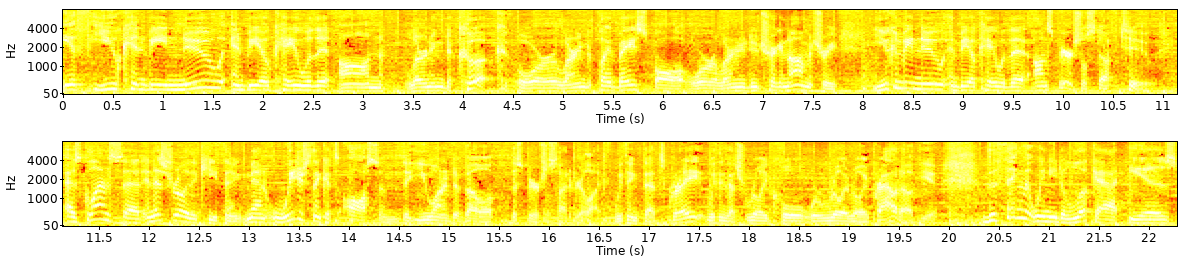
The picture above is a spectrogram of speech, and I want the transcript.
if you can be new and be okay with it on learning to cook or learning to play baseball or learning to do trigonometry, you can be new and be okay with it on spiritual stuff too. As Glenn said, and it's really the key thing, man, we just think it's awesome that you want to develop the spiritual side of your life. We think that's great. We think that's really cool. We're really, really proud of you. The thing that we need to look at is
